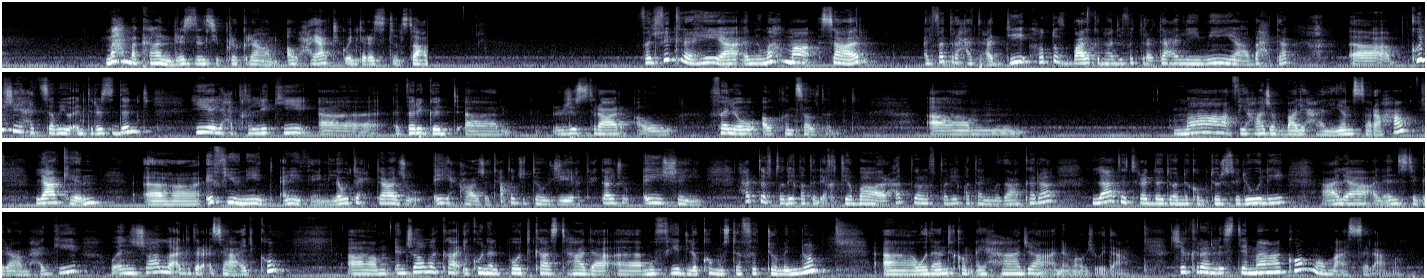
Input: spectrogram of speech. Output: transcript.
مهما كان residency program أو حياتك وأنت resident صعب. فالفكرة هي إنه مهما صار الفترة حتعدي حطوا في بالك إنه هذه فترة تعليمية بحتة. آه كل شيء حتسويه وأنت resident هي اللي حتخليكي آه very good آه registrar أو fellow أو consultant ما في حاجة في بالي حاليا الصراحة لكن uh, if you need anything لو تحتاجوا أي حاجة تحتاجوا توجيه تحتاجوا أي شيء حتى في طريقة الاختبار حتى في طريقة المذاكرة لا تترددوا أنكم ترسلوا لي على الإنستغرام حقي وإن شاء الله أقدر أساعدكم. um, إن شاء الله يكون البودكاست هذا uh, مفيد لكم واستفدتوا منه. uh, وإذا عندكم أي حاجة أنا موجودة. شكرا لاستماعكم ومع السلامة.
